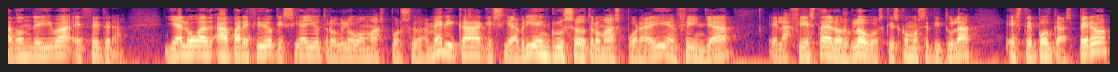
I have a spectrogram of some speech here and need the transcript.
a dónde iba, etcétera. Ya luego ha aparecido que sí hay otro globo más por Sudamérica, que sí habría incluso otro más por ahí, en fin, ya en la fiesta de los globos, que es como se titula este podcast. Pero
